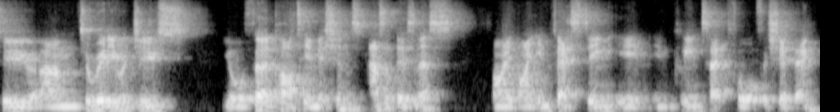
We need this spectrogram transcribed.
to um, to really reduce your third party emissions as a business by by investing in in clean tech for for shipping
